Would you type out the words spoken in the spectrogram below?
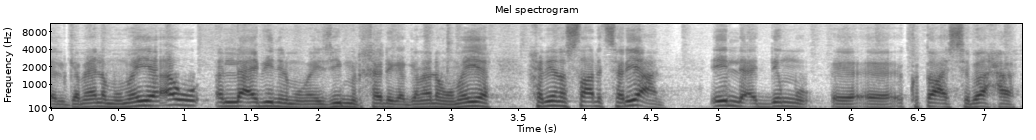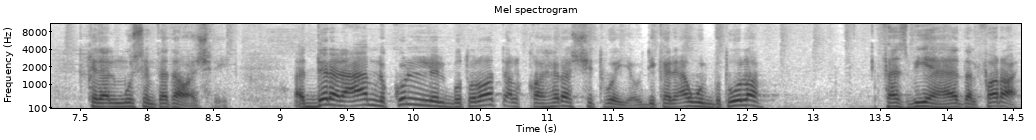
الجمعية العموميه أو اللاعبين المميزين من خارج الجمعية العموميه خلينا نستعرض سريعا إيه اللي قدمه آه، آه، قطاع السباحة خلال موسم 23 الدرع العام لكل البطولات القاهرة الشتوية ودي كان أول بطولة فاز بيها هذا الفرع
